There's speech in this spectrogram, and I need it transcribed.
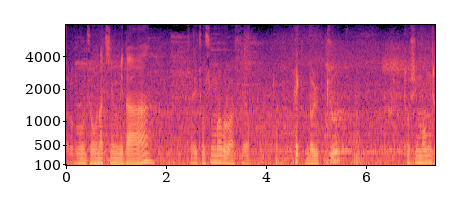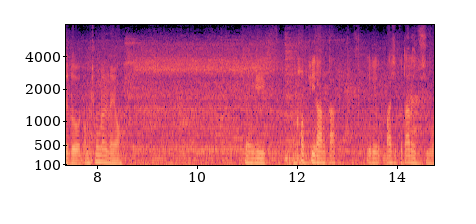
여러분 좋은 아침입니다. 저희 조식 먹으러 왔어요. 핵 널주 조식 먹는데도 엄청 넓네요 여기 커피랑 깍 이렇게 맛있고 따라 해주시고.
